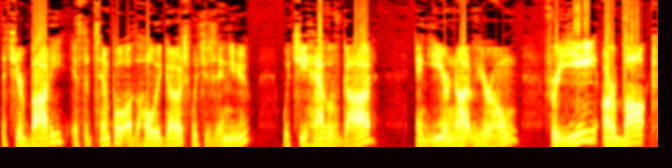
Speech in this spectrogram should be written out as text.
that your body is the temple of the Holy Ghost which is in you, which ye have of God, and ye are not of your own? For ye are bought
